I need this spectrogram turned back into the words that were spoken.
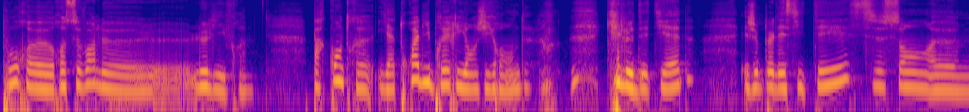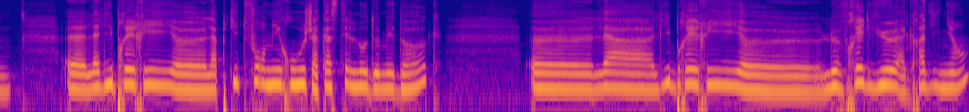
pour recevoir le, livre. Par contre, il y a trois librairies en Gironde qui le détiennent, et je peux les citer. Ce sont la librairie La Petite Fourmi Rouge à Castelnau de Médoc, la librairie Le Vrai Lieu à Gradignan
